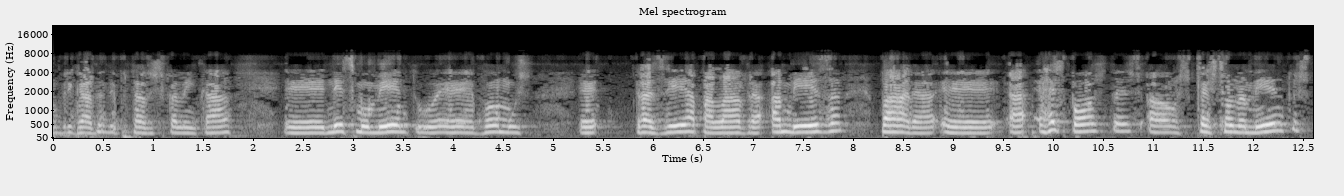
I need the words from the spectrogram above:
Obrigada, deputado Chico Alencar. É, nesse momento, é, vamos é, trazer a palavra à mesa para é, a, respostas aos questionamentos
